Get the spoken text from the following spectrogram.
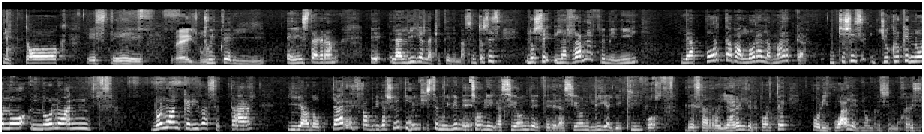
TikTok, este, Facebook. Twitter y, e Instagram, eh, la liga es la que tiene más. Entonces, los, la rama femenil le aporta valor a la marca. Entonces, yo creo que no lo, no lo han no lo han querido aceptar y adoptar esa obligación. Tú lo dijiste muy bien, esa obligación de federación, liga y equipos desarrollar el deporte por igual en hombres y mujeres.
